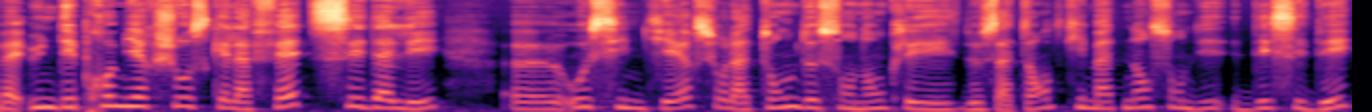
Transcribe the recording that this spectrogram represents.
Ben, une des premières choses qu'elle a faites, c'est d'aller euh, au cimetière sur la tombe de son oncle et de sa tante qui maintenant sont décédés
